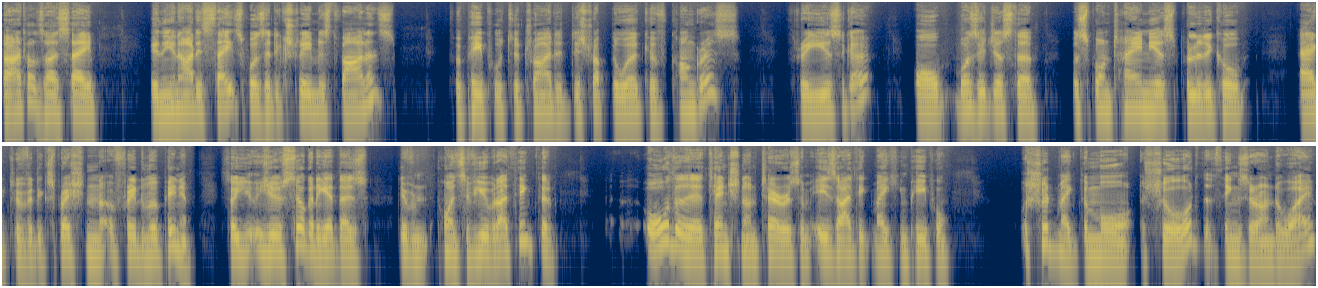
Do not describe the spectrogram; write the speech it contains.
title? As I say, in the United States, was it extremist violence for people to try to disrupt the work of Congress three years ago? Or was it just a, a spontaneous political act of an expression of freedom of opinion? So you, you're still going to get those different points of view. But I think that all the attention on terrorism is, I think, making people should make them more assured that things are underway.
